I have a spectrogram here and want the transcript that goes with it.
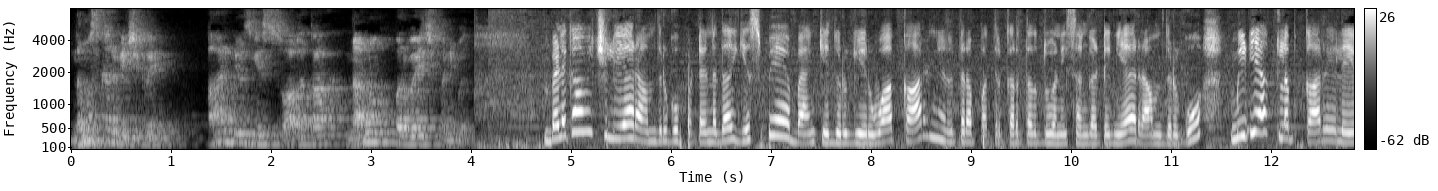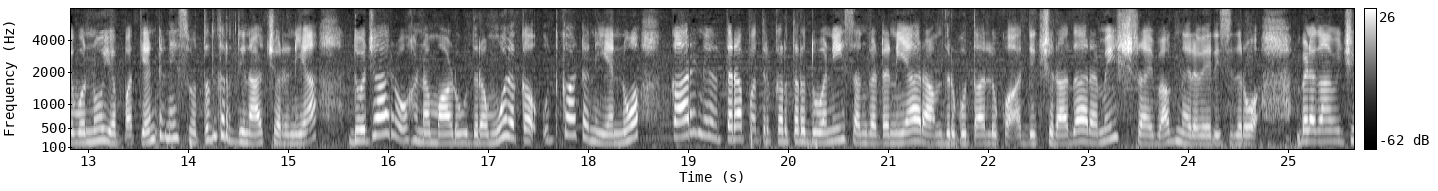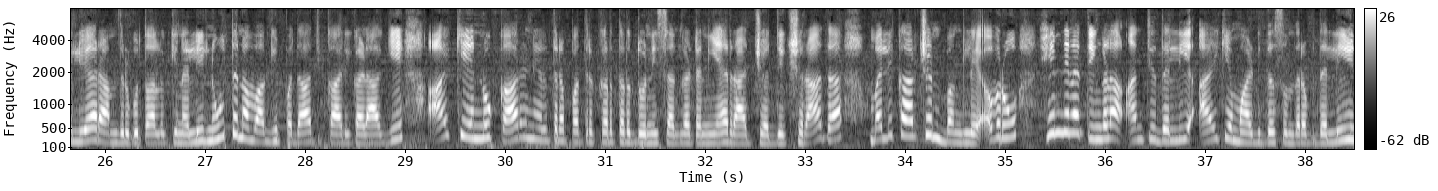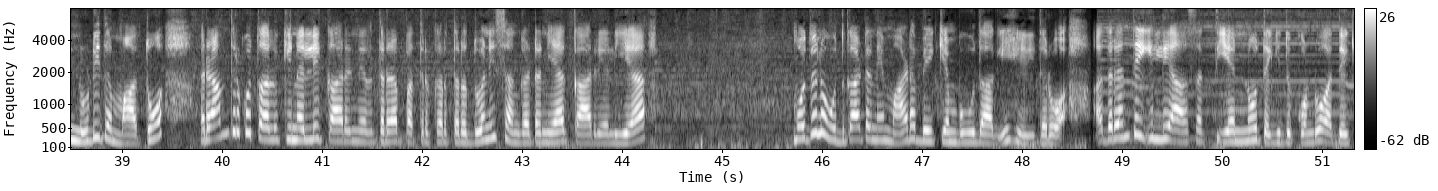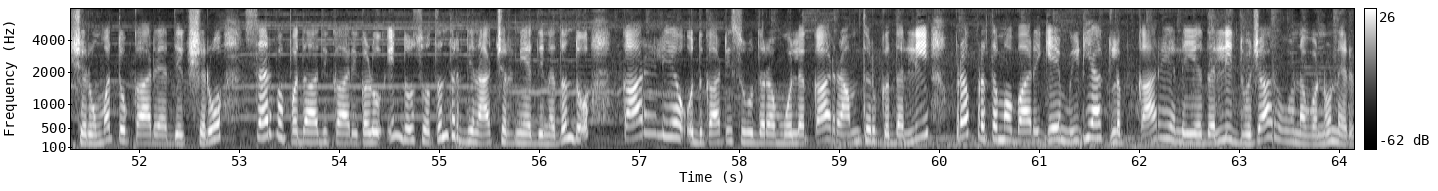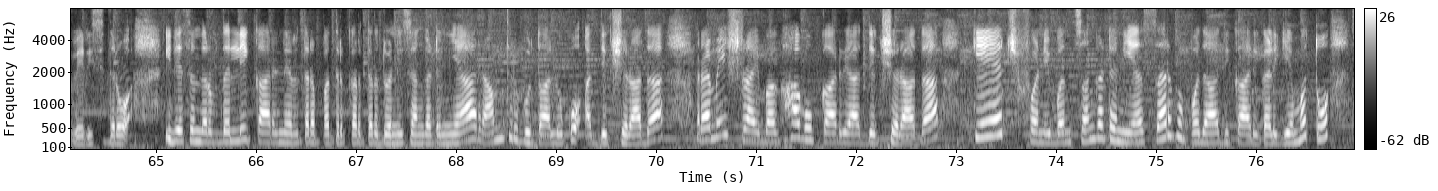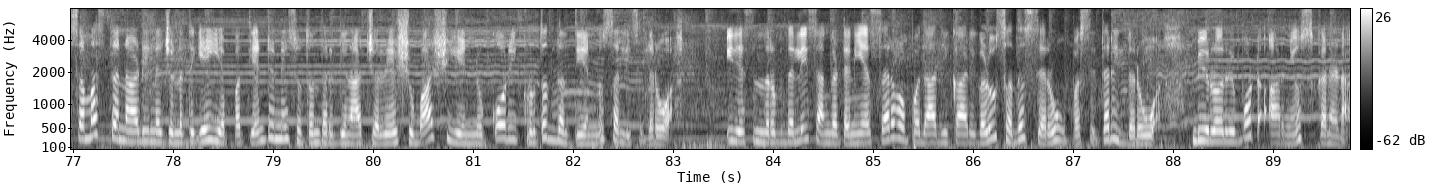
ನಮಸ್ಕಾರ ವೀಕ್ಷಕರೇ ಆರ್ ನ್ಯೂಸ್ಗೆ ಸ್ವಾಗತ. ನಾನು ಪರ್ವೇಜ್ ಪನಿಬತ್ ಬೆಳಗಾವಿ ಜಿಲ್ಲೆಯ ರಾಮದುರ್ಗ ಪಟ್ಟಣದ ಎಸ್ಬಿಐ ಬ್ಯಾಂಕ್ ಎದುರಿಗೆ ಇರುವ ಕಾರ್ಯನಿರತರ ಪತ್ರಕರ್ತರ ಧ್ವನಿ ಸಂಘಟನೆಯ ರಾಮದುರ್ಗು ಮೀಡಿಯಾ ಕ್ಲಬ್ ಕಾರ್ಯಾಲಯವನ್ನು ಎಪ್ಪತ್ತೆಂಟನೇ ಸ್ವತಂತ್ರ ದಿನಾಚರಣೆಯ ಧ್ವಜಾರೋಹಣ ಮಾಡುವುದರ ಮೂಲಕ ಉದ್ಘಾಟನೆಯನ್ನು ಕಾರ್ಯನಿರತರ ಪತ್ರಕರ್ತರ ಧ್ವನಿ ಸಂಘಟನೆಯ ರಾಮದುರ್ಗ ತಾಲೂಕು ಅಧ್ಯಕ್ಷರಾದ ರಮೇಶ್ ರಾಯ್ಬಾಗ್ ನೆರವೇರಿಸಿದರು. ಬೆಳಗಾವಿ ಜಿಲ್ಲೆಯ ರಾಮದುರ್ಗ ತಾಲೂಕಿನಲ್ಲಿ ನೂತನವಾಗಿ ಪದಾಧಿಕಾರಿಗಳಾಗಿ ಆಯ್ಕೆಯನ್ನು ಕಾರ್ಯನಿರತರ ಪತ್ರಕರ್ತರ ಧ್ವನಿ ಸಂಘಟನೆಯ ರಾಜ್ಯಾಧ್ಯಕ್ಷರಾದ ಮಲ್ಲಿಕಾರ್ಜುನ್ ಬಂಗ್ಲೆ ಅವರು ಹಿಂದಿನ ತಿಂಗಳ ಅಂತ್ಯದಲ್ಲಿ ಆಯ್ಕೆ ಮಾಡಿದ ಸಂದರ್ಭದಲ್ಲಿ ನುಡಿದ ಮಾತು, ರಾಮದುರ್ಗ ತಾಲೂಕಿನಲ್ಲಿ ಕಾರ್ಯನಿರತರ ಪತ್ರಕರ್ತರ ಧ್ವನಿ ಸಂಘಟನೆಯ ಕಾರ್ಯಾಲಯ ಮೊದಲು ಉದ್ಘಾಟನೆ ಮಾಡಬೇಕೆಂಬುದಾಗಿ ಹೇಳಿದರು. ಅದರಂತೆ ಇಲ್ಲಿ ಆಸಕ್ತಿಯನ್ನು ತೆಗೆದುಕೊಂಡು ಅಧ್ಯಕ್ಷರು ಮತ್ತು ಕಾರ್ಯಾಧ್ಯಕ್ಷರು, ಸರ್ವ ಪದಾಧಿಕಾರಿಗಳು ಇಂದು ಸ್ವತಂತ್ರ ದಿನಾಚರಣೆಯ ದಿನದಂದು ಕಾರ್ಯಾಲಯ ಉದ್ಘಾಟಿಸುವುದರ ಮೂಲಕ ರಾಮದುರ್ಗದಲ್ಲಿ ಪ್ರಪ್ರಥಮ ಬಾರಿಗೆ ಮೀಡಿಯಾ ಕ್ಲಬ್ ಕಾರ್ಯಾಲಯದಲ್ಲಿ ಧ್ವಜಾರೋಹಣವನ್ನು ನೆರವೇರಿಸಿದರು. ಇದೇ ಸಂದರ್ಭದಲ್ಲಿ ಕಾರ್ಯನಿರತರ ಪತ್ರಕರ್ತರ ಧ್ವನಿ ಸಂಘಟನೆಯ ರಾಮದುರ್ಗ ತಾಲೂಕು ಅಧ್ಯಕ್ಷರಾದ ರಮೇಶ್ ರಾಯ್ಬಾಗ್ ಹಾಗೂ ಕಾರ್ಯಾಧ್ಯಕ್ಷರಾದ ಕೆಎಚ್ ಫಣಿಬನ್ ಸಂಘಟನೆಯ ಸರ್ವ ಪದಾಧಿಕಾರಿಗಳಿಗೆ ಮತ್ತು ಸಮಸ್ತ ನಾಡಿನ ಜನತೆಗೆ ಎಪ್ಪತ್ತೆಂಟನೇ ಸ್ವತಂತ್ರ ದಿನಾಚರಣೆಯ ಶುಭಾಶಯನ್ನು ಕೋರಿ ಕೃತಜ್ಞತೆಯನ್ನು ಸಲ್ಲಿಸಿದರು. ಇದೇ ಸಂದರ್ಭದಲ್ಲಿ ಸಂಘಟನೆಯ ಸರ್ವ ಪದಾಧಿಕಾರಿಗಳು, ಸದಸ್ಯರು ಉಪಸ್ಥಿತರಿದ್ದರು. Bureau report R news Kannada.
